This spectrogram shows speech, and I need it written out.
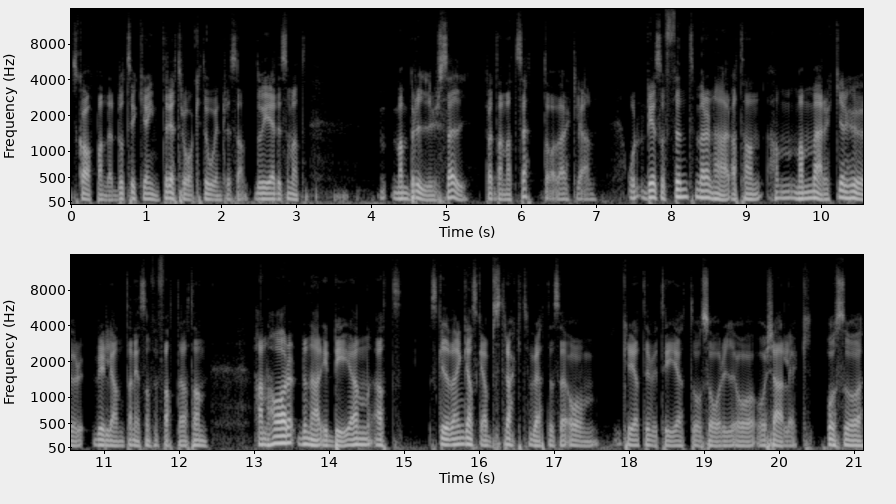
skapande, då tycker jag inte det är tråkigt och ointressant. Då är det som att man bryr sig på ett annat sätt då, verkligen. Och det är så fint med den här att han, han man märker hur briljant han är som författare, att han, han har den här idén att skriva en ganska abstrakt berättelse om kreativitet och sorg och, och kärlek. Och så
